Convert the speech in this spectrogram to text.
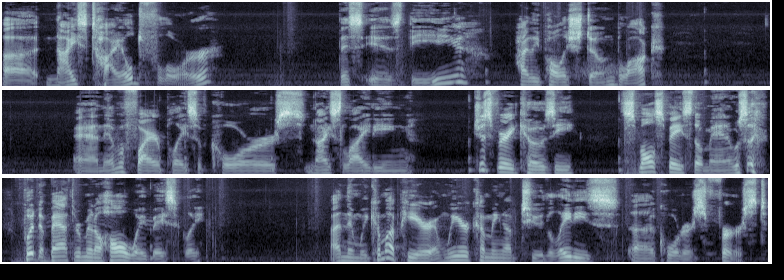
Uh, nice tiled floor. This is the highly polished stone block. And they have a fireplace, of course. Nice lighting. Just very cozy. Small space, though, man. It was putting a bathroom in a hallway, basically. And then we come up here, and we are coming up to the ladies' uh, quarters first.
